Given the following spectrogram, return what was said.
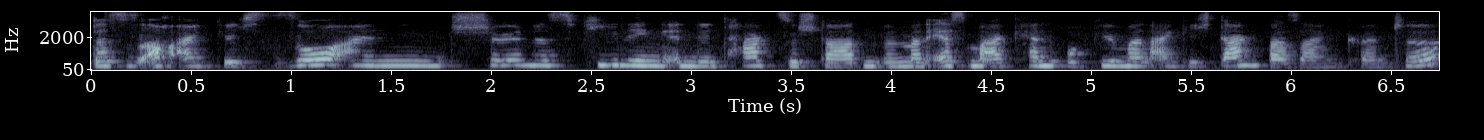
das ist auch eigentlich so ein schönes Feeling in den Tag zu starten, wenn man erstmal erkennt, wofür man eigentlich dankbar sein könnte.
